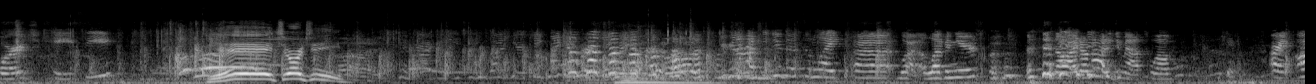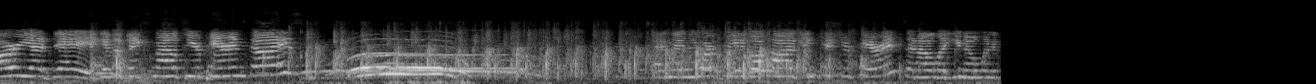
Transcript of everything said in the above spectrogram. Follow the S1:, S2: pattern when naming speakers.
S1: George Casey.
S2: Yay, Georgie.
S1: Congratulations on here. My. You're gonna have to do this in like uh, what, 11 years? No, I don't know how to do math. 12. All right, Aria Day.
